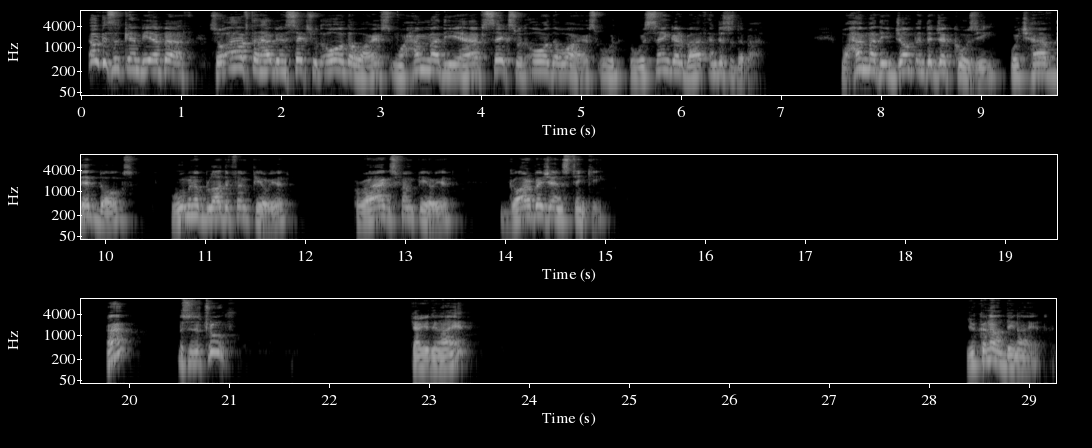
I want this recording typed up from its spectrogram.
How this is, can be a bath? So after having sex with all the wives, Muhammad, he have sex with all the wives with, with single bath, and this is the bath. Muhammad, he jump in the jacuzzi, which have dead dogs, women of blood from period, rags from period, garbage and stinky. Huh? This is the truth. Can you deny it? You cannot deny it.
